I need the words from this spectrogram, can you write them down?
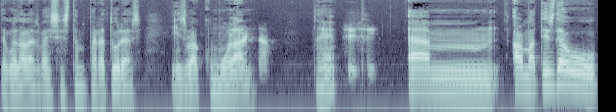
degut a les baixes temperatures, i es va acumulant. Eh? Sí, sí. Um, el mateix deu,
